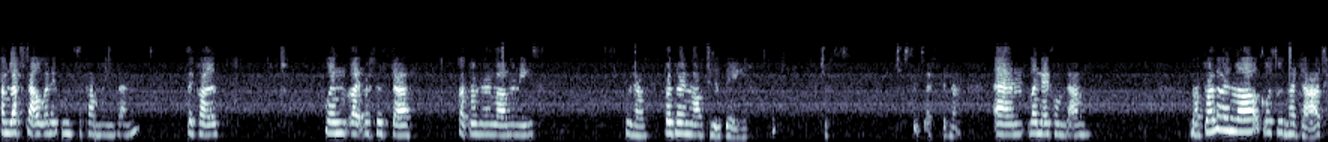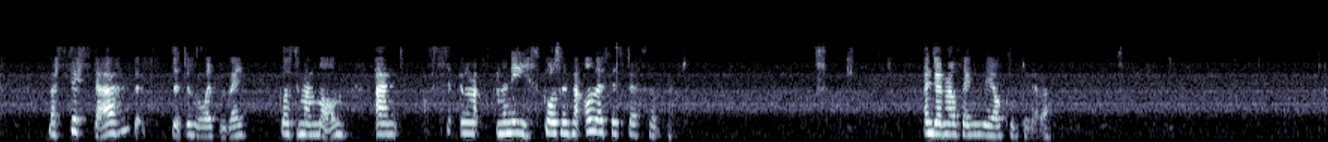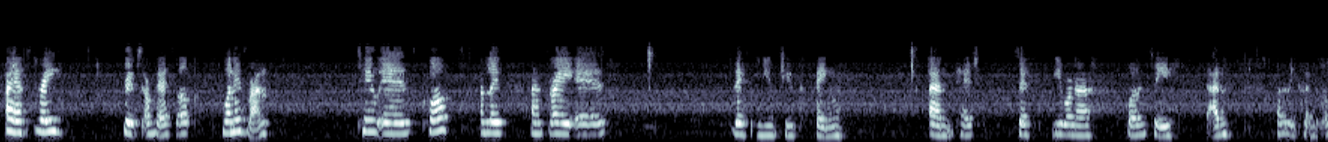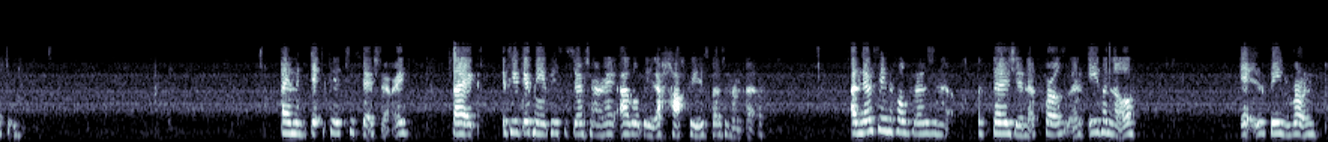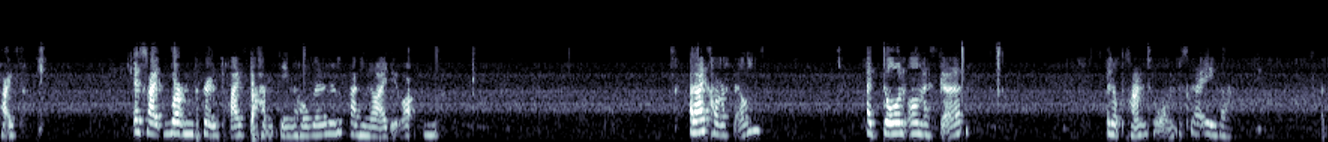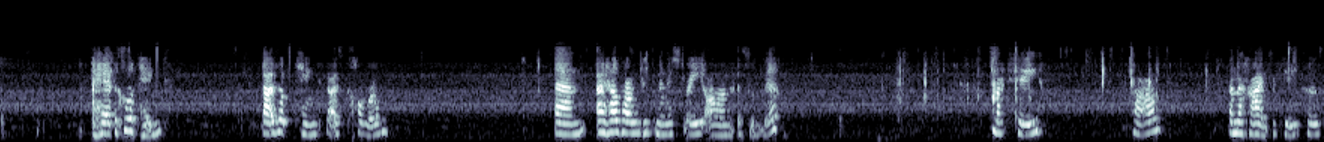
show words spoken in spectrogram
I'm left out when it comes to family events because when, like, my sister, my brother-in-law, my niece, who now, brother-in-law to be, just, just suggesting that, um, when they come down, my brother-in-law goes with my dad, my sister, that, that doesn't live with me, goes to my mum, and my, niece goes with my other sister. And general things, they all come together. I have three groups on Facebook. One is rant, two is quotes, I believe, and three is this YouTube thing um page. So if you wanna go and see them. I'll link them below too. I am addicted to stationery. Like, if you give me a piece of stationery, I will be the happiest person on earth. I've never seen the full version of, version of Frozen, even though it has been run twice. It's like run through twice, but I haven't seen the whole version. I have no idea what happened. I like horror films. I don't own a skirt. I don't plan to own a skirt either. I hate the colour pink. That is not pink, that is coral. Um, I help out kids ministry on a Sunday. My key and behind the key because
